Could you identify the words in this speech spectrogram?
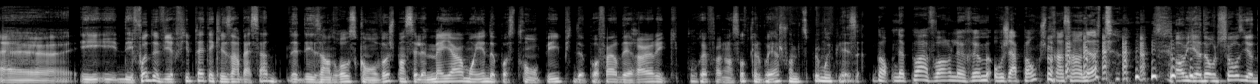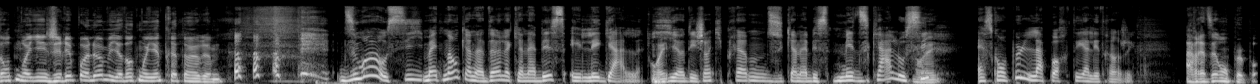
Euh, et, des fois, de vérifier peut-être avec les ambassades des endroits ce qu'on va, je pense que c'est le meilleur moyen de pas se tromper puis de pas faire d'erreur et qui pourrait faire en sorte que le voyage soit un petit peu moins plaisant. Bon, ne pas avoir le rhume au Japon, je prends ça en note. oh, il y a d'autres choses, il y a d'autres moyens. J'irai pas là, mais il y a d'autres moyens de traiter un rhume. Dis-moi aussi, maintenant au Canada, le cannabis est légal. Il y a des gens qui prennent du cannabis médical aussi. Est-ce qu'on peut l'apporter à l'étranger? À vrai dire, on peut pas.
